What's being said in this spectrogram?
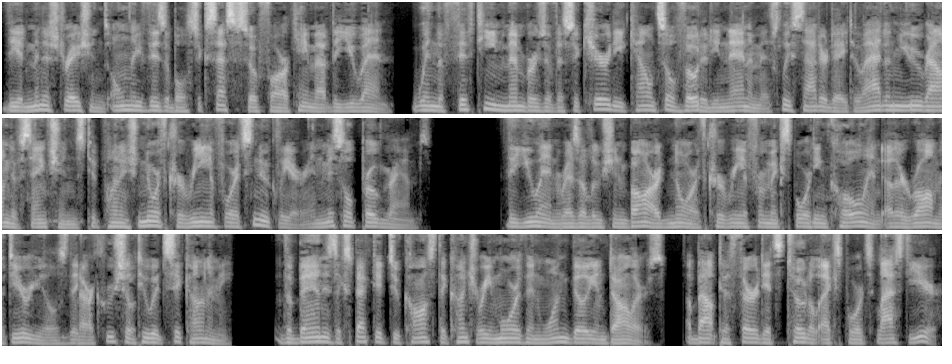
The administration's only visible success so far came at the UN, when the 15 members of the Security Council voted unanimously Saturday to add a new round of sanctions to punish North Korea for its nuclear and missile programs. The UN resolution barred North Korea from exporting coal and other raw materials that are crucial to its economy. The ban is expected to cost the country more than $1 billion, about a third its total exports last year.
